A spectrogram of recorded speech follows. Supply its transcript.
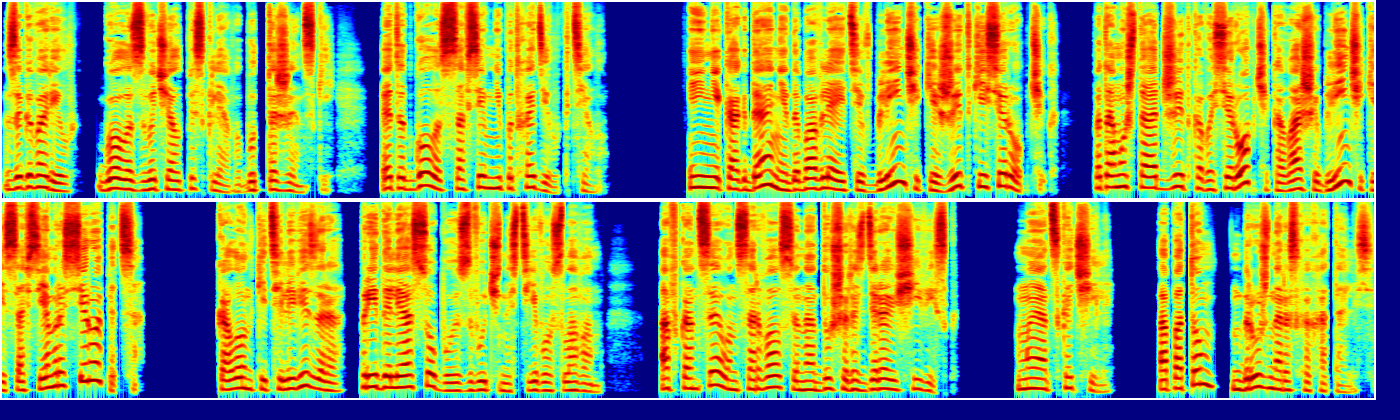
Заговорил, голос звучал пескляво, будто женский — этот голос совсем не подходил к телу. И никогда не добавляйте в блинчики жидкий сиропчик, потому что от жидкого сиропчика ваши блинчики совсем рассиропятся. Колонки телевизора придали особую звучность его словам, а в конце он сорвался на душераздирающий виск. Мы отскочили, а потом дружно расхохотались.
